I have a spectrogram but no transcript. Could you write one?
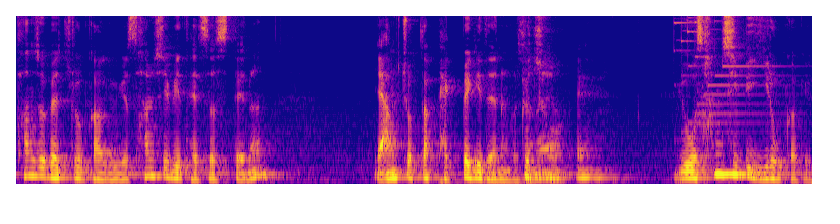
탄소 배출 가격이 30이 됐었을 때는 양쪽 다 100백이 되는 거잖아요. 그렇죠. 예. 요 30이 이론 가격이.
